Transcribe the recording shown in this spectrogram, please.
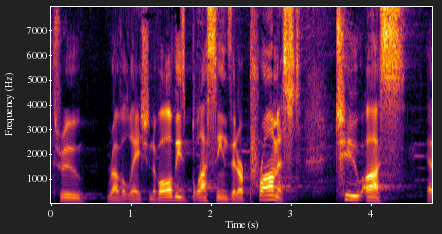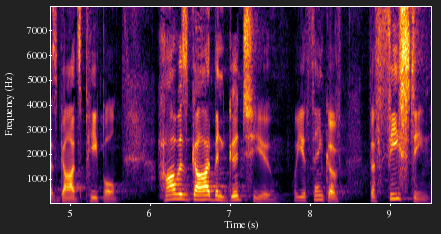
through Revelation, of all these blessings that are promised to us as God's people. How has God been good to you? Well, you think of the feasting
